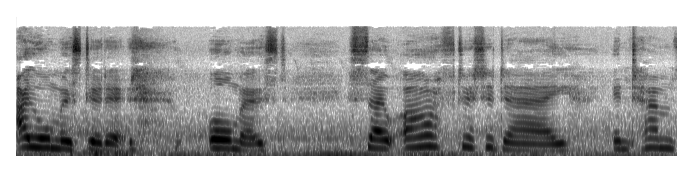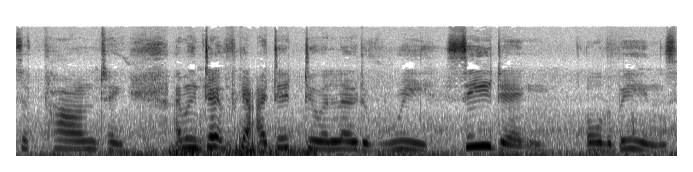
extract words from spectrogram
I almost did it, almost. So after today, in terms of planting, I mean, don't forget, I did do a load of reseeding all the beans.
